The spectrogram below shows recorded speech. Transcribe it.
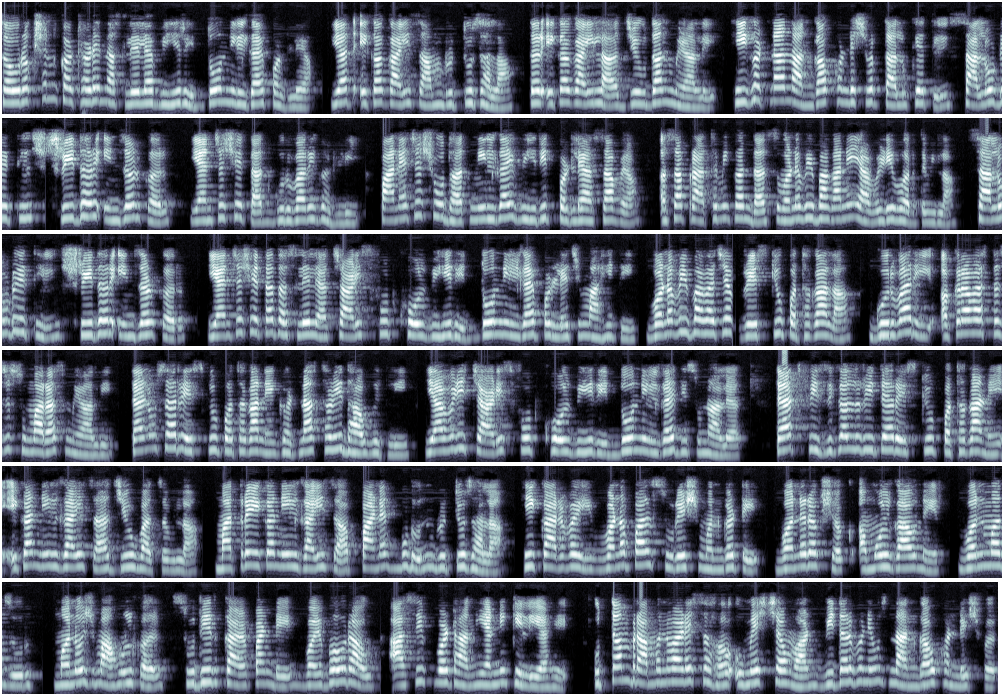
संरक्षण कठडे नसलेल्या विहिरीत दोन नीलगाय पडल्या. यात एका गायीचा मृत्यू झाला. तर एका गायीला जीवदान मिळाले. ही घटना नांदगाव खंडेश्वर तालुक्यातील सालोड येथील श्रीधर इंजळकर यांच्या शेतात गुरुवारी घडली. पाण्याच्या शोधात नीलगाय विहिरीत पडल्या असाव्या असा प्राथमिक अंदाज वन विभागाने यावेळी वर्तविला. सालोड येथील श्रीधर इंजळकर यांच्या शेतात असलेल्या चाळीस फूट खोल विहिरीत दोन नीलगाय पडल्याची माहिती वन विभागाच्या रेस्क्यू पथकाला गुरुवारी अकरा वाजताच्या सुमारास मिळाली. त्यानुसार रेस्क्यू पथकाने घटनास्थळी धाव घेतली. यावेळी चाळीस फूट खोल विहिरीत दोन नीलगाय दिसून आल्यात. त्यात फिजिकलरित्या रेस्क्यू पथकाने एका नीलगायीचा जीव वाचवला. मात्र एका नीलगायीचा पाण्यात बुडून मृत्यू झाला. ही कारवाई वनपाल सुरेश मनगटे वनरक्षक अमोल गावनेर वनमजूर मनोज माहुलकर सुधीर काळपांडे वैभव राऊत आसिफ पठाण यांनी केली आहे. उत्तम ब्राह्मणवाडेसह उमेश चव्हाण विदर्भ न्यूज नांदगाव खंडेश्वर.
